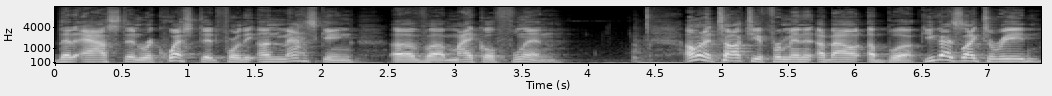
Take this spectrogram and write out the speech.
that asked and requested for the unmasking of uh, Michael Flynn. I want to talk to you for a minute about a book. You guys like to read?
